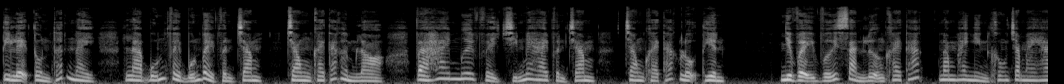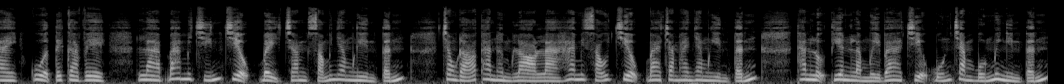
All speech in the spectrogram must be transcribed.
tỷ lệ tổn thất này là 4,47% trong khai thác hầm lò và 20,92% trong khai thác lộ thiên. Như vậy với sản lượng khai thác năm 2022 của TKV là 39 triệu 765 nghìn tấn, trong đó than hầm lò là 26 triệu 325 nghìn tấn, than lộ thiên là 13 triệu 440 nghìn tấn,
